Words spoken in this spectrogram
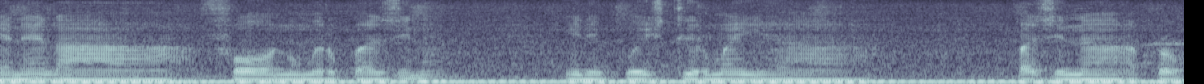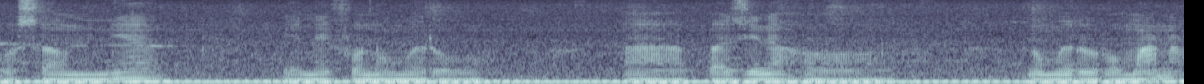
yane la fo numero pagina e depois tirma ya pagina ini ya yane fo numero a pagina ho numero romana.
